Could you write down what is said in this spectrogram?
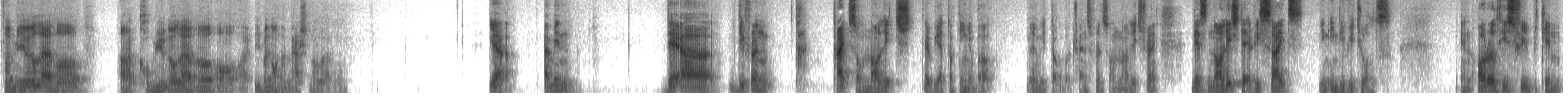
familial level, a communal level, or even on a national level. Yeah, I mean, there are different types of knowledge that we are talking about when we talk about transference of knowledge, right? There's knowledge that resides in individuals, and oral history became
